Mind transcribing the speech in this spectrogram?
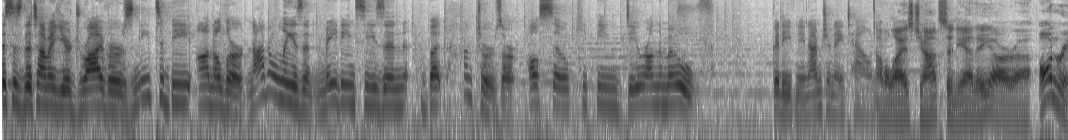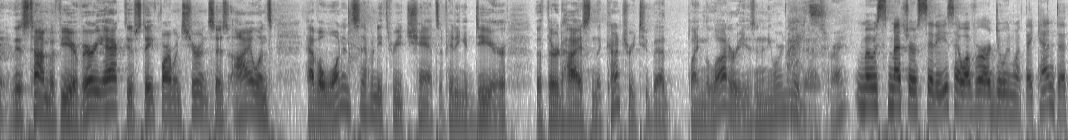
This is the time of year drivers need to be on alert. Not only is it mating season, but hunters are also keeping deer on the move. Good evening, I'm Jannay Towne. I'm Elias Johnson. Yeah, they are uh, ornery this time of year. Very active. State Farm Insurance says Iowans have a 1 in 73 chance of hitting a deer, the third highest in the country. Too bad playing the lottery isn't anywhere near right. that, right? Most metro cities, however, are doing what they can to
